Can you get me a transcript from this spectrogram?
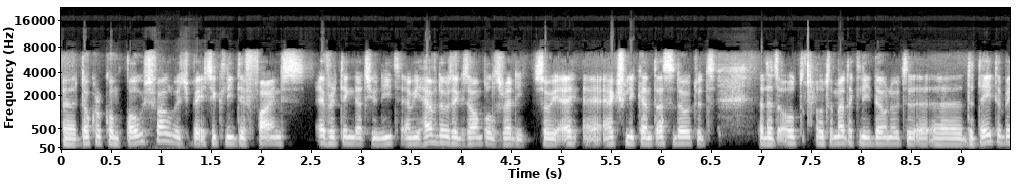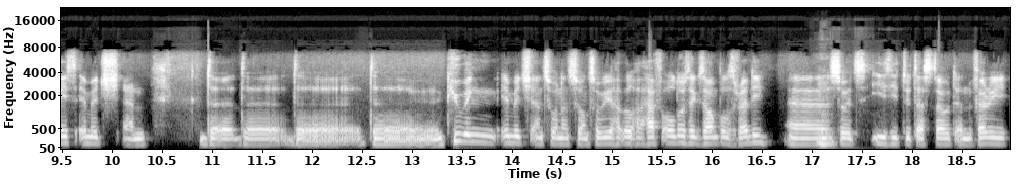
Docker Compose file, which basically defines everything that you need. And we have those examples ready, so you a- actually can test it out with that it aut- automatically downloads the, uh, the database image and the the the the queuing image and so on and so on. So we will have all those examples ready, uh, mm. so it's easy to test out and very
